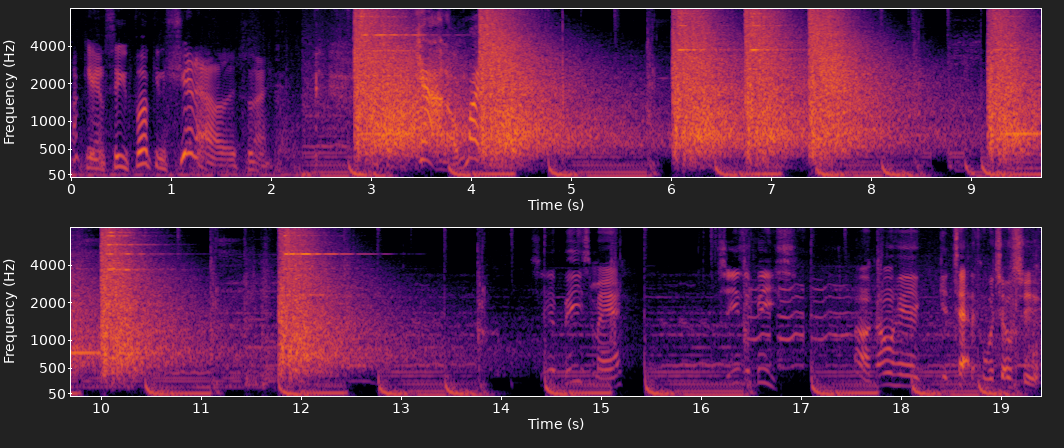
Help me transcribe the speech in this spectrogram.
I can't see fucking shit out of this thing. God almighty. Tactical with your shit.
